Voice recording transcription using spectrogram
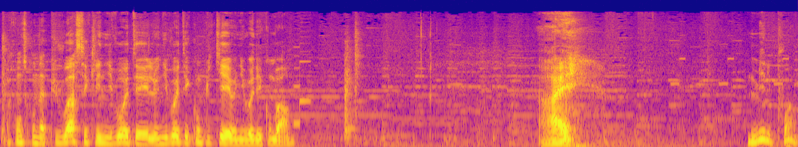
Par contre, ce qu'on a pu voir, c'est que le niveau était compliqué au niveau des combats. hein. Ouais. 1000 points.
